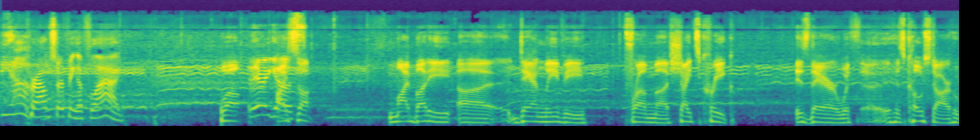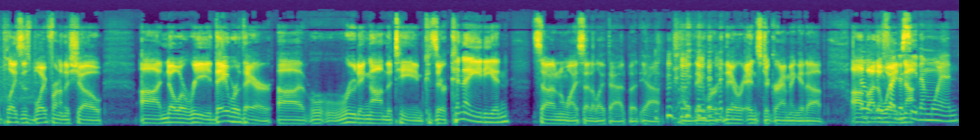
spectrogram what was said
Yeah. crowd surfing a flag. Well, There he goes. I saw my buddy uh, Dan Levy from uh, Schitt's Creek is there with uh, his co-star who plays his boyfriend on the show, uh, Noah Reid. They were there uh, r- rooting on the team because they're Canadian. So I don't know why I said it like that, but yeah, uh, they were they were Instagramming it up. Uh, by the way, to not- see them win.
